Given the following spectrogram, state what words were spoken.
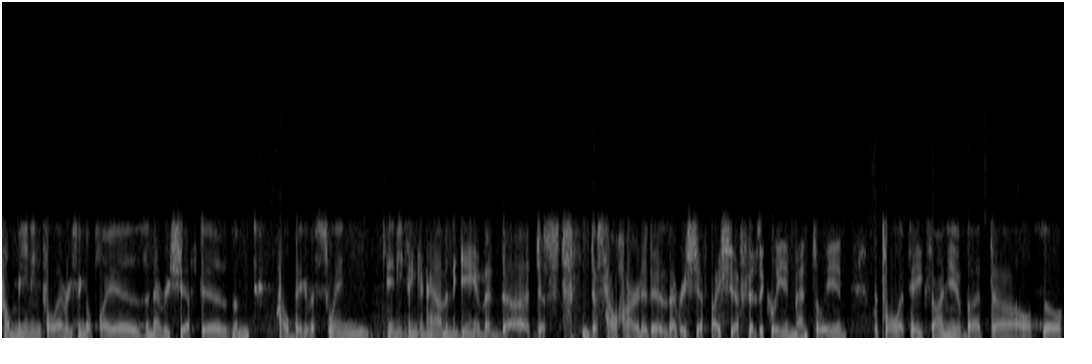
how meaningful every single play is and every shift is and how big of a swing anything can have in the game. And uh, just just how hard it is every shift by shift physically and mentally and the toll it takes on you but uh, also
